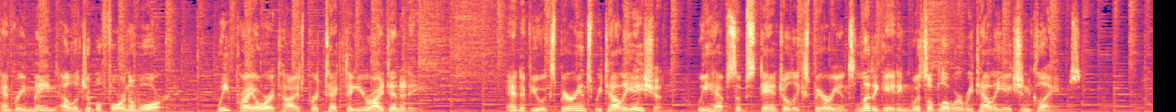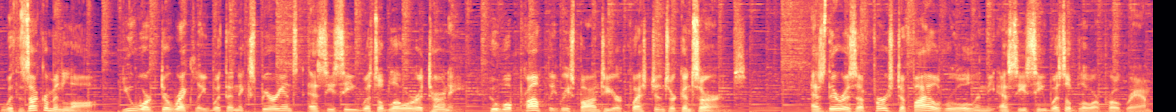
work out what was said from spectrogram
and remain eligible for an award. We prioritize protecting your identity. And if you experience retaliation, we have substantial experience litigating whistleblower retaliation claims. With Zuckerman Law, you work directly with an experienced SEC whistleblower attorney who will promptly respond to your questions or concerns. As there is a first to file rule in the SEC whistleblower program,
